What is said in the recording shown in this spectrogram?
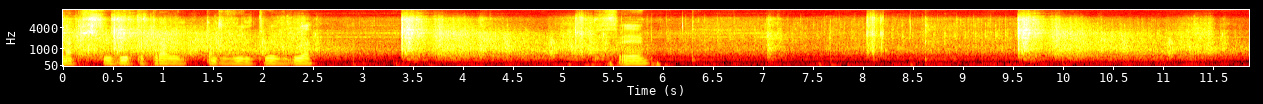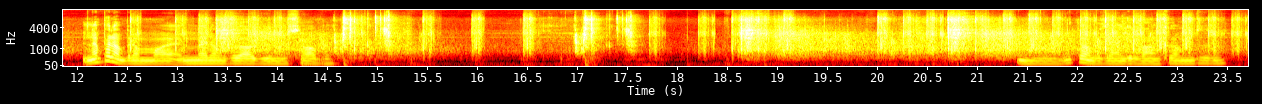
Napisz bieg poprawy, pan to wiltuje w ogóle. Fy. Na pewno będą, będą vlogi nosowe. No, na pewno będzie nagrywanką. To...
